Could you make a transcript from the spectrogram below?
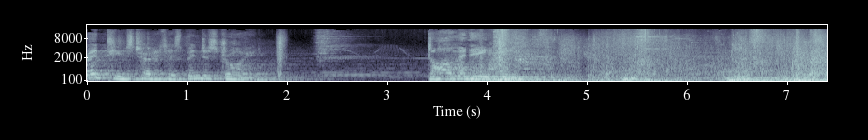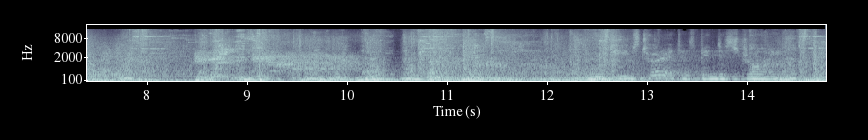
Red team's turret has been destroyed. Dominating. Blue team's turret has been destroyed.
